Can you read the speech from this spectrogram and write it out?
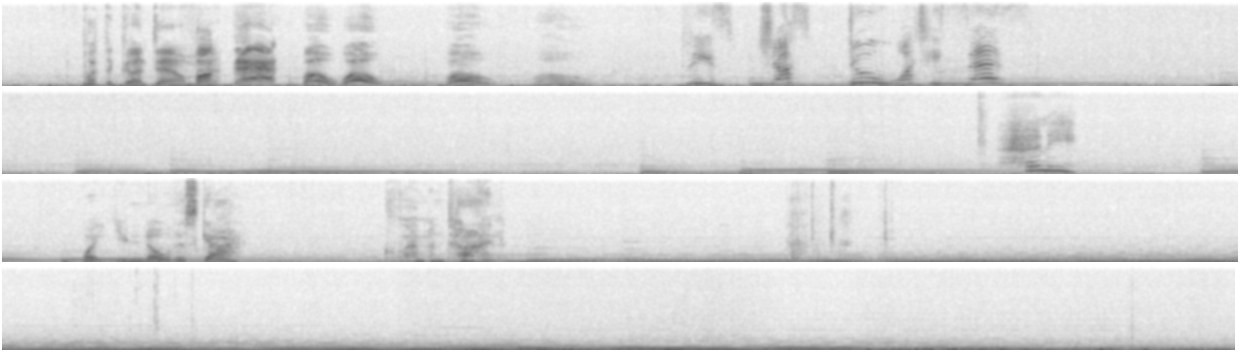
Put the gun down, Fuck man. Fuck that! Whoa, whoa, whoa, whoa. Please, just do what he says. Wait, you know this guy? Clementine?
